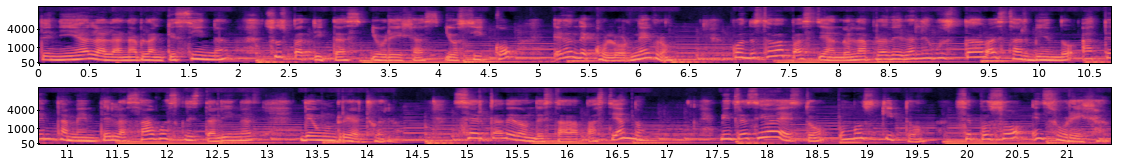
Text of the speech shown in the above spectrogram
Tenía la lana blanquecina, sus patitas y orejas y hocico eran de color negro. Cuando estaba pasteando en la pradera le gustaba estar viendo atentamente las aguas cristalinas de un riachuelo, cerca de donde estaba pasteando. Mientras hacía esto, un mosquito se posó en su oreja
